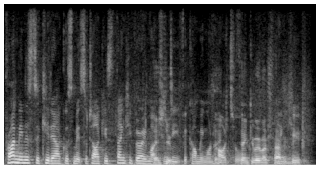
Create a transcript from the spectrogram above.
Prime Minister Kyriakos Mitsotakis, thank you very much thank indeed you. for coming on thank Hard Talk. Thank you very much for thank having you. me.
